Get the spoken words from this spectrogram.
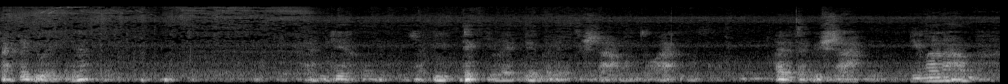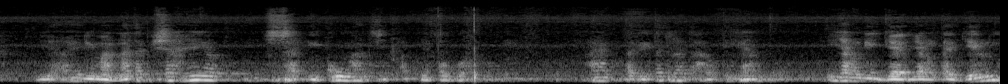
Satu juga ya. Anjir, sakit jelek dia pada pisah Tuhan. Ada terpisah. Di mana? Ya, di mana terpisahnya ya? Saikungan sifatnya Allah yang dijad yang terjeli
